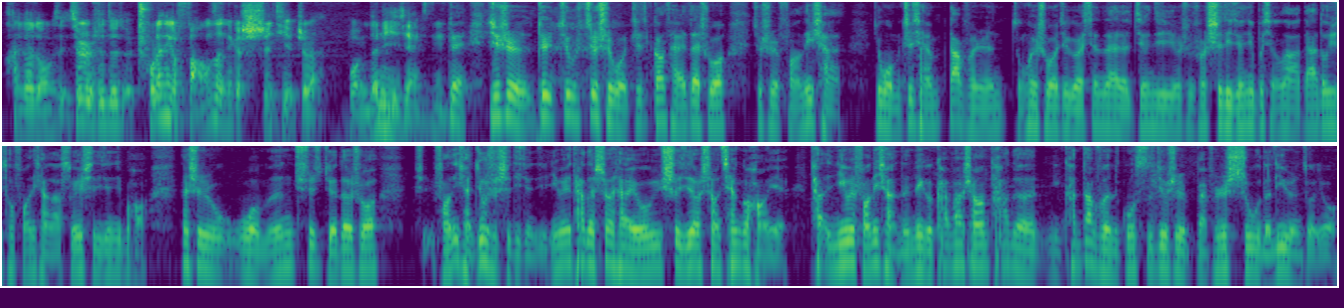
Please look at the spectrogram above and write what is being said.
很多东西，就是就就除了那个房子那个实体之外，我们的理解，嗯，对，就是就就就是我这刚才在说，就是房地产，就我们之前大部分人总会说这个现在的经济就是说实体经济不行了，大家都去投房地产了，所以实体经济不好。但是我们是觉得说，房地产就是实体经济，因为它的上下游涉及到上千个行业，它因为房地产的那个开发商，它的你看大部分的公司就是百分之十五的利润左右。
